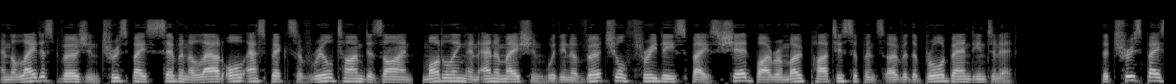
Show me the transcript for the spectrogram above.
and the latest version TrueSpace 7 allowed all aspects of real-time design, modeling and animation within a virtual 3D space shared by remote participants over the broadband Internet. The TrueSpace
